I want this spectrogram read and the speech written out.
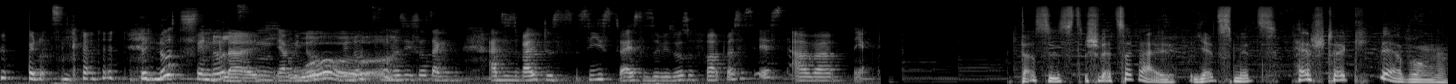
benutzen können. Benutzen, Benutzen, gleich. ja, benu Wow. benutzen, muss ich so sagen. Also, sobald du es siehst, weißt du sowieso sofort, was es ist, aber ja. Das ist Schwätzerei. Jetzt mit Hashtag Werbung.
